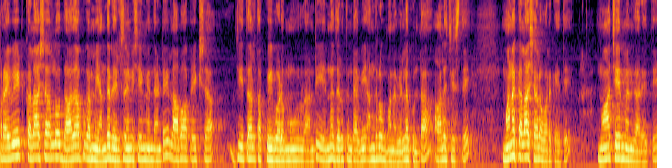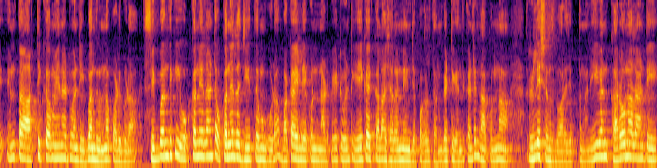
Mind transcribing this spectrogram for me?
ప్రైవేట్ కళాశాలలో దాదాపుగా మీ అందరు తెలిసిన విషయం ఏంటంటే లాభాపేక్ష జీతాలు తక్కువ ఇవ్వడము లాంటివి ఎన్నో జరుగుతుంటాయి. అవి అందులో మనం వెళ్ళకుండా ఆలోచిస్తే మన కళాశాల వరకైతే మా చైర్మన్ గారు అయితే ఎంత ఆర్థికమైనటువంటి ఇబ్బందులు ఉన్నప్పటికీ కూడా సిబ్బందికి ఒక్క నెల అంటే ఒక్క నెల జీతం కూడా బకాయి లేకుండా నడిపేటువంటి ఏకైక కళాశాలని నేను చెప్పగలుగుతాను గట్టిగా. ఎందుకంటే నాకున్న రిలేషన్స్ ద్వారా చెప్తున్నాను. ఈవెన్ కరోనా లాంటి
